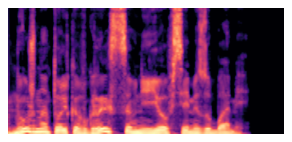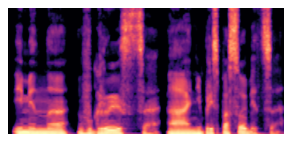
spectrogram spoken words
Нужно только вгрызться в нее всеми зубами. Именно вгрызться, а не приспособиться.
